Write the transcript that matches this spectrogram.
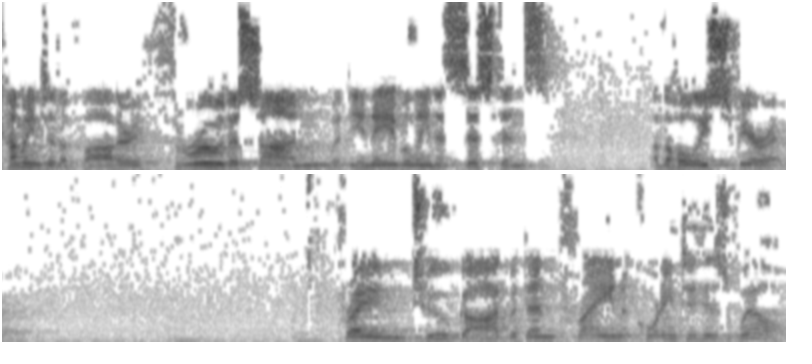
coming to the Father through the Son with the enabling assistance of the Holy Spirit. Praying to God, but then praying according to His will.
